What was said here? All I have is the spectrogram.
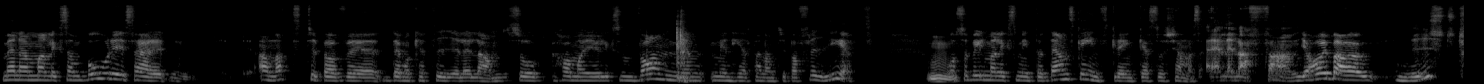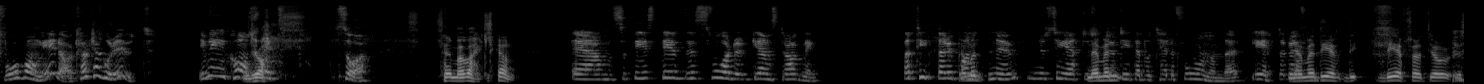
Men när man liksom bor i så här mm, annat typ av eh, demokrati eller land så har man ju liksom van med en, med en helt annan typ av frihet. Mm. Och så vill man liksom inte att den ska inskränkas och känna så äh, men vad fan, jag har ju bara nyst två gånger idag, klart jag går ut. Det väl inget konstigt. Så. Nej men verkligen. Ehm, så det är, det, det är svår gränsdragning. Vad tittar du på Ja, men- nu? Nu ser jag att du Nej, sitter och tittar på telefonen där. Letar du Nej, efter? men det, det, det är för att jag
